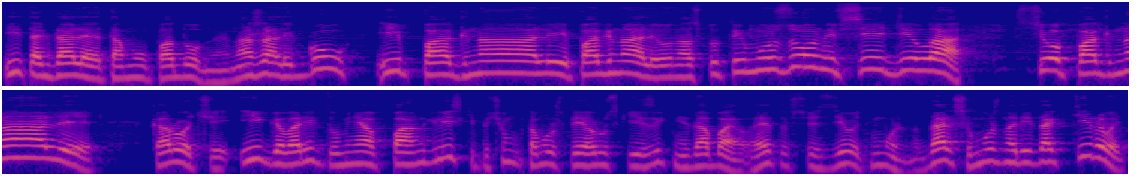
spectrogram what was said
и так далее тому подобное. Нажали Go и погнали, погнали. У нас тут и музон, и все дела. Все, погнали. Короче, и говорит у меня по-английски, почему? Потому что я русский язык не добавил. А это все сделать можно. Дальше можно редактировать,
